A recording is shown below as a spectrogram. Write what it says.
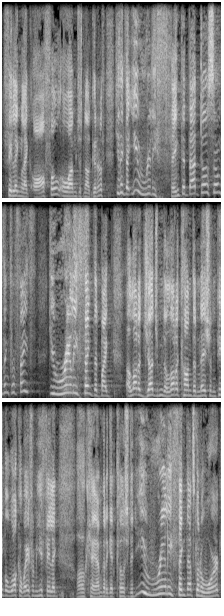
feeling like awful, oh, I'm just not good enough. Do you think that you really think that that does something for faith? Do you really think that by a lot of judgment, a lot of condemnation, people walk away from you feeling, okay, I'm going to get closer to you? You really think that's going to work?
